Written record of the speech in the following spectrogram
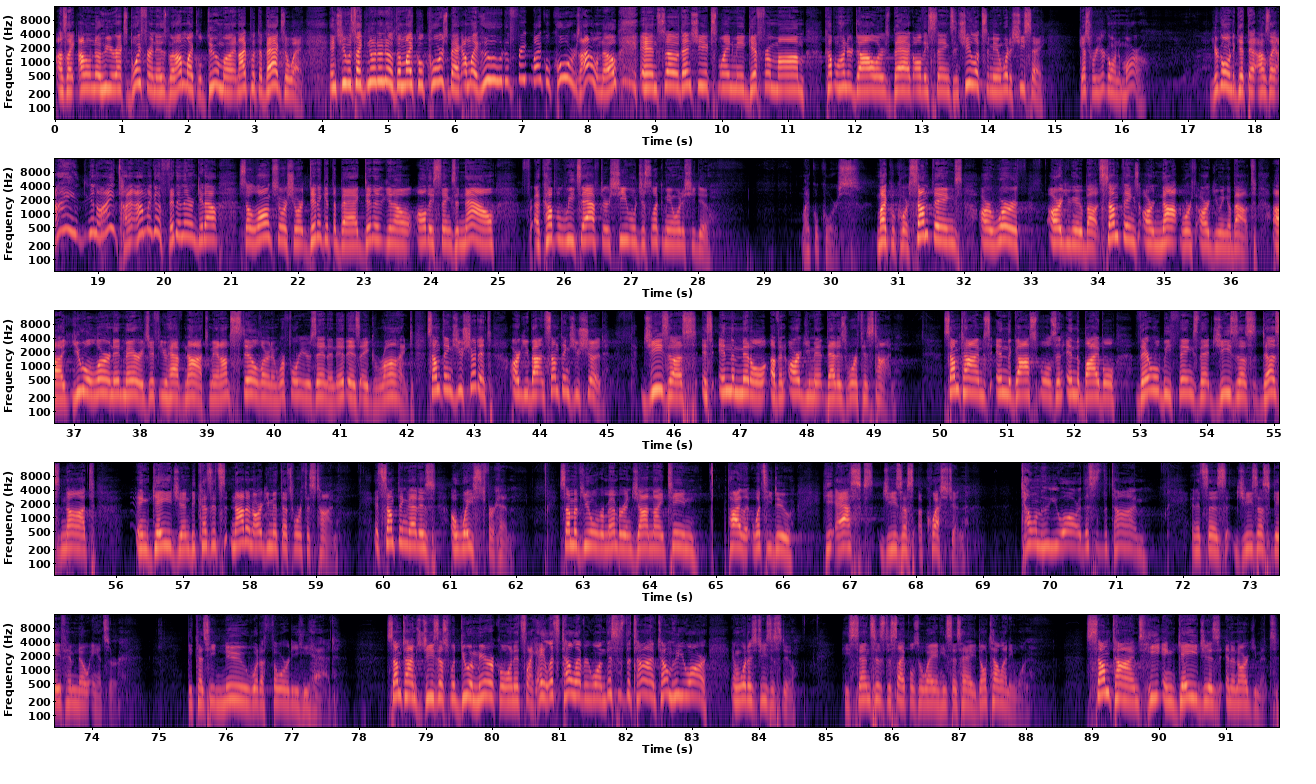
I was like, I don't know who your ex boyfriend is, but I'm Michael Duma, and I put the bags away. And she was like, No, no, no, the Michael Kors bag. I'm like, Who the freak Michael Kors? I don't know. And so then she explained to me, gift from mom, couple hundred dollars, bag, all these things. And she looks at me, and what does she say? Guess where you're going tomorrow? You're going to get that. I was like, I ain't, you know, I ain't, t- how am I going to fit in there and get out? So long story short, didn't get the bag, didn't, you know, all these things. And now, a couple weeks after, she will just look at me and what does she do? Michael Kors. Michael Kors. Some things are worth arguing about. Some things are not worth arguing about. Uh, you will learn in marriage if you have not. Man, I'm still learning. We're four years in, and it is a grind. Some things you shouldn't argue about, and some things you should. Jesus is in the middle of an argument that is worth his time. Sometimes in the Gospels and in the Bible, there will be things that Jesus does not engage in because it's not an argument that's worth his time. It's something that is a waste for him. Some of you will remember in John 19, Pilate, what's he do? He asks Jesus a question Tell him who you are, this is the time. And it says, Jesus gave him no answer because he knew what authority he had. Sometimes Jesus would do a miracle and it's like, hey, let's tell everyone this is the time, tell them who you are. And what does Jesus do? He sends his disciples away and he says, hey, don't tell anyone. Sometimes he engages in an argument.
